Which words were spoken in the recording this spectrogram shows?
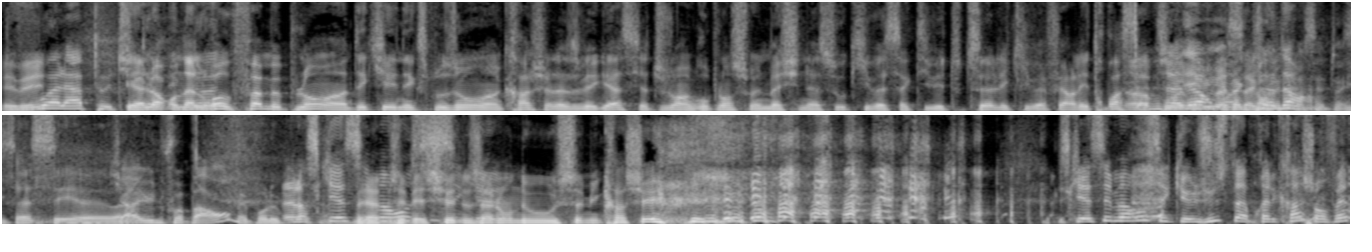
Eh ben. Voilà, petit. Et alors, on a le droit au fameux plan. hein, dès qu'il y a une explosion ou un crash à Las Vegas, il y a toujours un gros plan sur une machine à sous qui va s'activer toute seule et qui va faire les trois Ah, sets. j'adore, moi, j'adore. Ça, c'est. euh, Qui voilà. arrive une fois par an, mais pour le coup. Alors, ce qui est assez Mesdames marrant et messieurs, nous que- allons nous semi-cracher. Ce qui est assez marrant, c'est que juste après le crash, en fait,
